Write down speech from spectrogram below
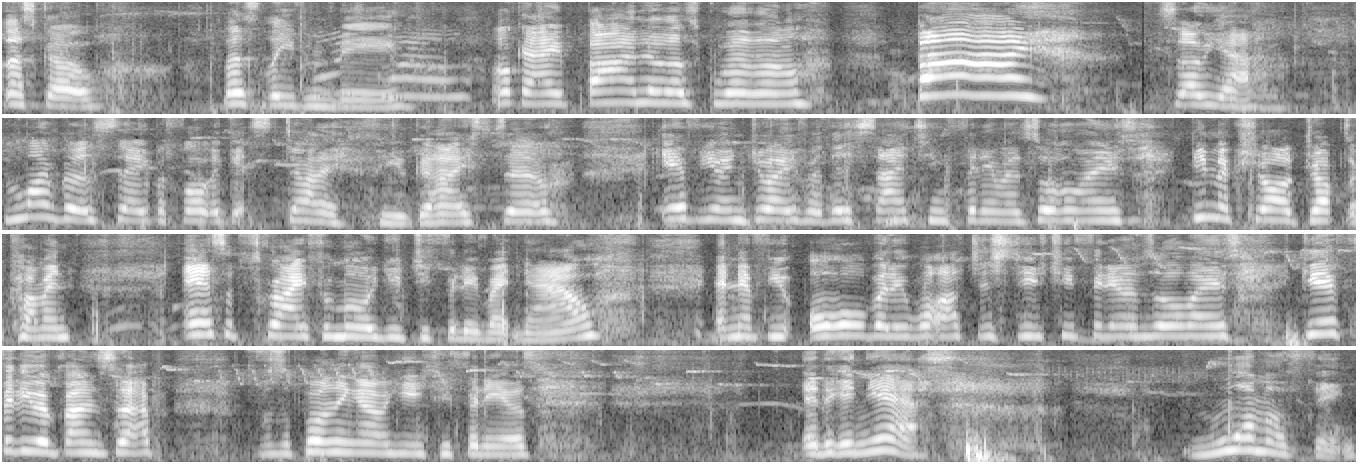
Let's go. Let's leave him be. Okay, bye little squirrel. Bye! So yeah, what I'm gonna say before we get started for you guys. So if you enjoy for this 19 video as always, be make sure to drop the comment and subscribe for more YouTube video right now. And if you already watch this YouTube video as always, give video a thumbs up for supporting our YouTube videos. And again, yes, one more thing.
